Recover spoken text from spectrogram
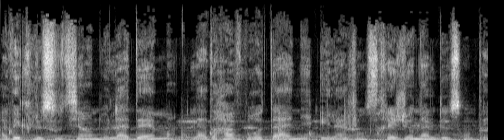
Avec le soutien de l'ADEME, la DRAF Bretagne et l'Agence régionale de santé.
